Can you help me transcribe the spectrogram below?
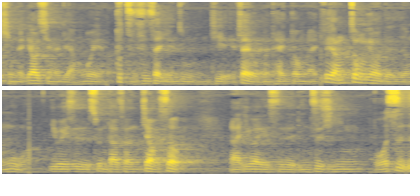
请了邀请了两位啊，不只是在原住民界，在我们台东来非常重要的人物，一位是孙大川教授，啊，一位是林志兴博士。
